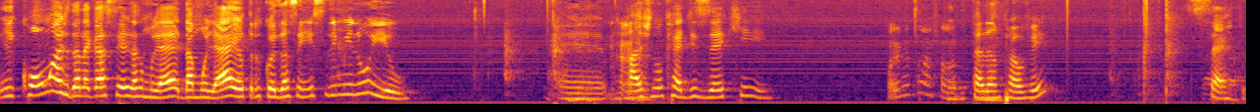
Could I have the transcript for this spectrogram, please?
e com as delegacias da mulher, da mulher e outras coisas assim, isso diminuiu. É, mas não quer dizer que. Pode continuar falando. Tá dando pra ouvir? Certo.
